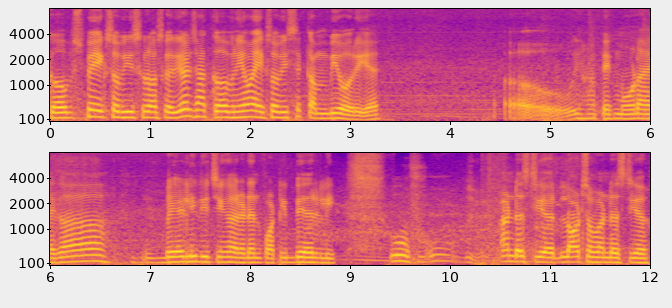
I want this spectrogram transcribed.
कर्व्स पे 120 क्रॉस कर रही है और जहाँ कर्व नहीं हुआ 120 से कम भी हो रही है यहाँ पे एक मोड आएगा reaching 140 barely oof, oof understeer lots of understeer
